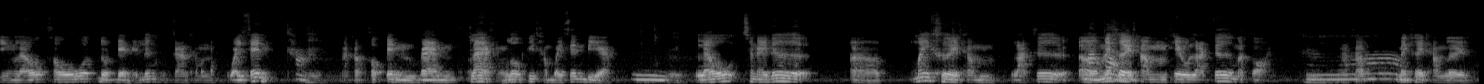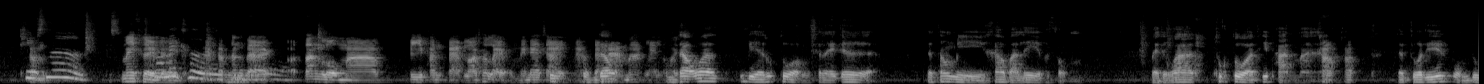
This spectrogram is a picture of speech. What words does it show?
ริงๆแล้วเขาโดดเด่นในเรื่องของการทำ Weizen ค่ะนะครับเขาเป็นแบรนด์แรกของโลกที่ทำ Weizen เบียร์อืมแล้ว Schneider ไม่เคยทำลาเกอร์เอ่อมาก่อนไม่เคยทำ Hell lager มาก่อนนะครับอ๋อไม่เคยทำเลย Pilsnerไม่เคยเลก็ยไม่เคยนะครับตั้งแต่โอ้ตั้งโรงมาปีพันแปดร้อยเท่าไหร่ผมไม่แน่ใจนะผมแต่เดานานมากหลายผร้อมยเดาว่าเบียร์ทุกตัวของ Schneider จะต้องมีข้าวบาร์เลย์ผสมหมายถึงว่าทุกตัวที่ผ่านมาครับครับ แต่ตัวนี้ผมดู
